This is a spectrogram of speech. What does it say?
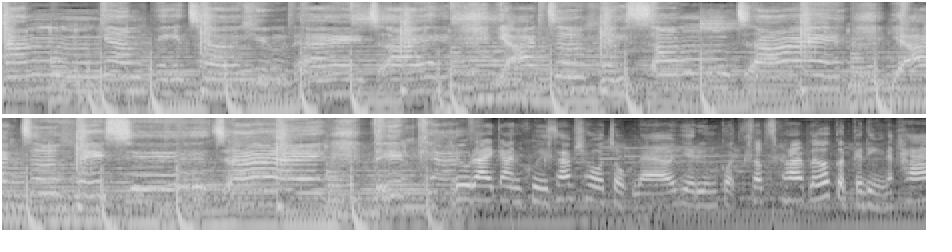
นั้นยังมีเธออยู่ในใจ อยากจะไม่สนใจ อยากจะไม่เสียใจติดแค่ ดูรายการคุยแซบโชว์จบแล้ว อย่าลืมกด subscribe แล้วก็กดกระดิ่งนะคะ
